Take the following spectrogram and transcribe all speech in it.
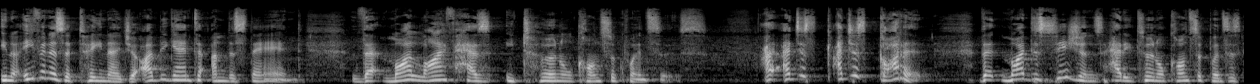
you know, even as a teenager, I began to understand that my life has eternal consequences. I, I just, I just got it. That my decisions had eternal consequences,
